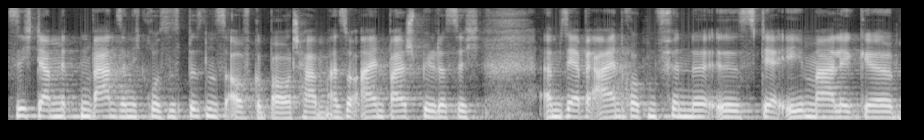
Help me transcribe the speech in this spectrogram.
sich damit ein wahnsinnig großes Business aufgebaut haben. Also ein Beispiel, das ich ähm, sehr beeindruckend finde, ist der ehemalige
